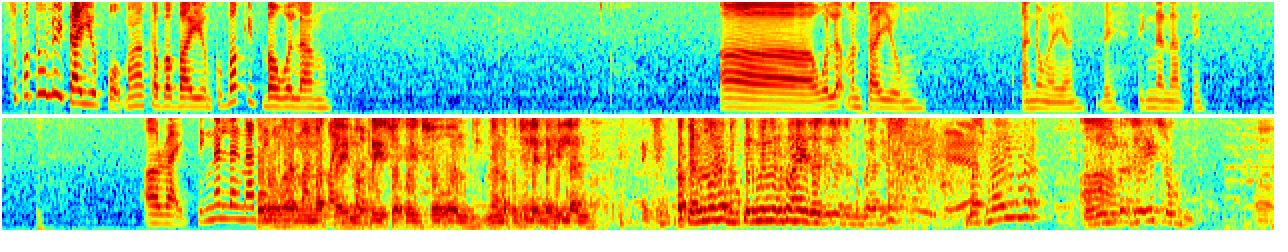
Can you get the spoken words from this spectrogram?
So patuloy tayo po mga kababayan ko. Bakit ba walang ah wala man tayong ano ngayon? Be, tingnan natin. Alright, tingnan lang natin Puruhan mga mamatay, mapriso ako igsuon, nanapod sila dahilan. Papirma, magpirminirmahay sa sila sa bugado. Mas mayo na. Kung Ah. hindi ka sila isog. Oh,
